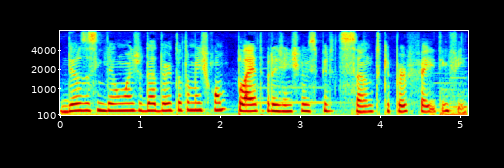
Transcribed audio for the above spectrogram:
Deus, assim, deu um ajudador totalmente completo pra gente, que é o Espírito Santo, que é perfeito, enfim.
